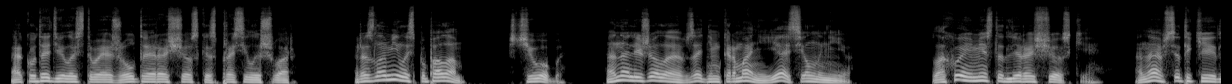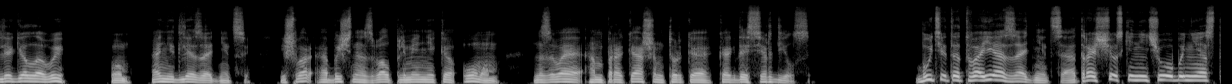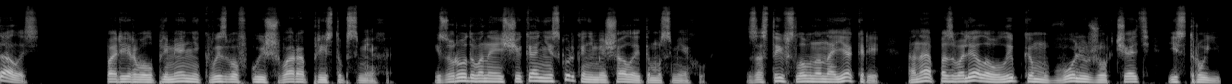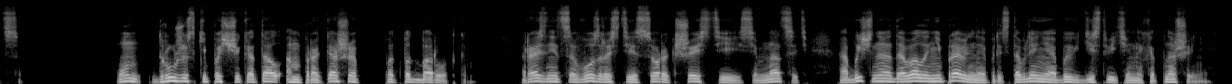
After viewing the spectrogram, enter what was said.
«А куда делась твоя желтая расческа?» — спросил Ишвар. «Разломилась пополам. С чего бы? Она лежала в заднем кармане, я сел на нее. Плохое место для расчески. Она все таки для головы, ом, а не для задницы». Ишвар обычно звал племянника омом, называя ампракашем только когда сердился. «Будь это твоя задница, от расчески ничего бы не осталось», — парировал племянник, вызвав у Ишвара приступ смеха. Изуродованная щека нисколько не мешала этому смеху. Застыв словно на якоре, она позволяла улыбкам волю журчать и струиться. Он дружески пощекотал Ампракаша под подбородком. Разница в возрасте 46 и 17 обычно давала неправильное представление об их действительных отношениях.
